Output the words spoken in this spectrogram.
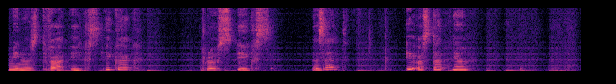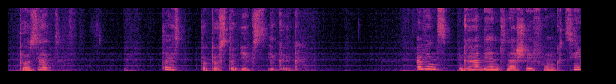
minus 2xy plus xz. I ostatnia po z to jest po prostu xy. A więc gradient naszej funkcji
